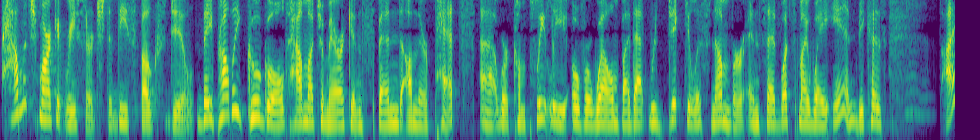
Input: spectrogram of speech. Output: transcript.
how much market research did these folks do? They probably Googled how much Americans spend on their pets, uh, were completely overwhelmed by that ridiculous number, and said, What's my way in? Because I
